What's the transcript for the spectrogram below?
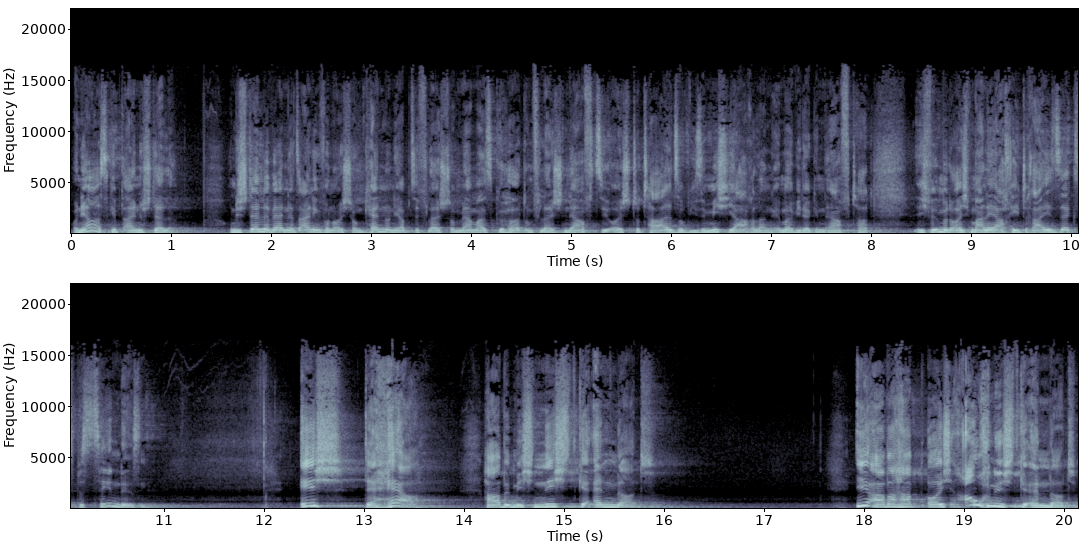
Und ja, es gibt eine Stelle. Und die Stelle werden jetzt einige von euch schon kennen und ihr habt sie vielleicht schon mehrmals gehört und vielleicht nervt sie euch total, so wie sie mich jahrelang immer wieder genervt hat. Ich will mit euch Maleachi 3, 6 bis 10 lesen. Ich, der Herr, habe mich nicht geändert. Ihr aber habt euch auch nicht geändert.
